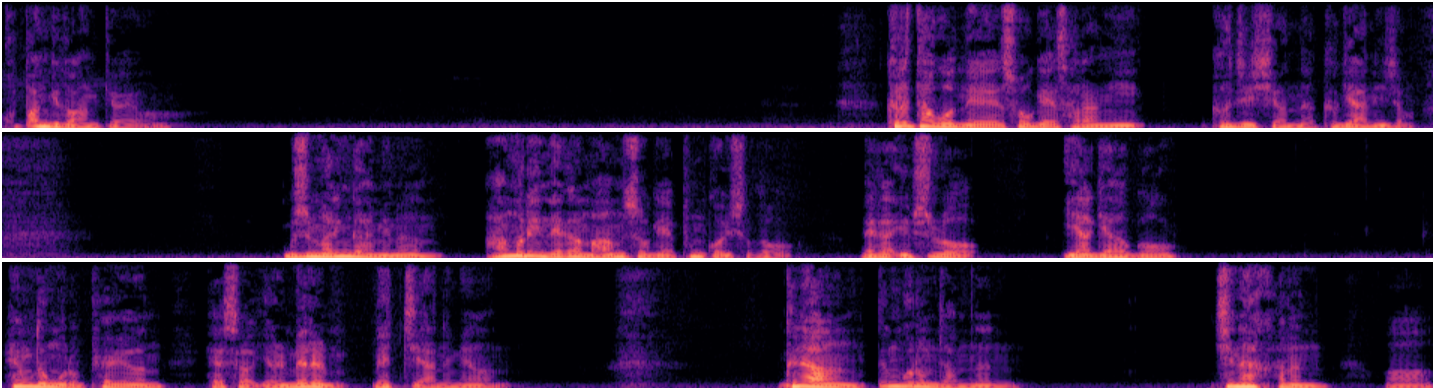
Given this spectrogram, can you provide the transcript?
콧방귀도 안 껴요. 그렇다고 내 속의 사랑이 거짓이었나? 그게 아니죠. 무슨 말인가 하면은 아무리 내가 마음속에 품고 있어도 내가 입술로 이야기하고 행동으로 표현해서 열매를 맺지 않으면 그냥 뜬구름 잡는 지나가는 어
